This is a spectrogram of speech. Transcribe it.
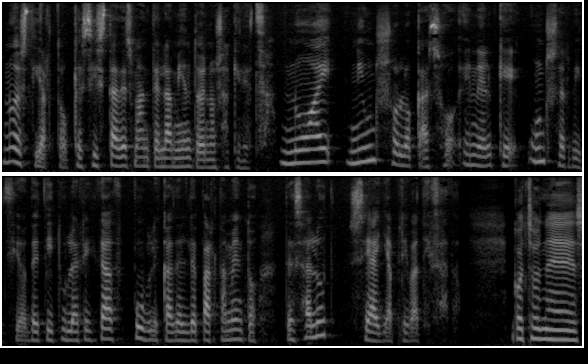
No es cierto que exista desmantelamiento en Osakidecha. No hay ni un solo caso en el que un servicio de titularidad pública del Departamento de Salud se haya privatizado. Gochones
